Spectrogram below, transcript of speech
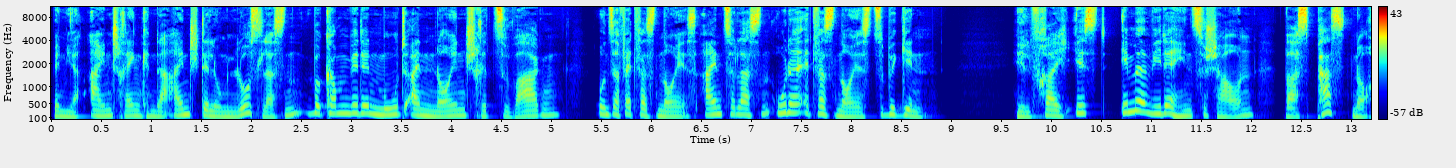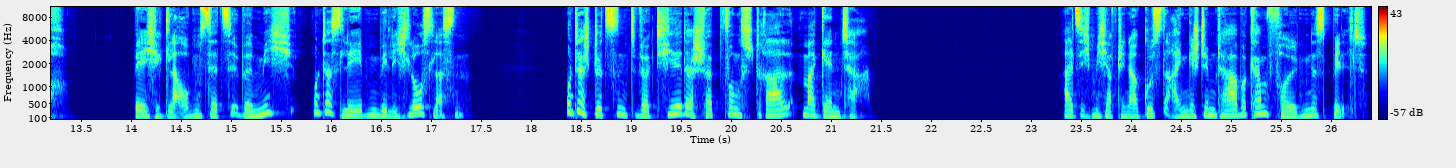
Wenn wir einschränkende Einstellungen loslassen, bekommen wir den Mut, einen neuen Schritt zu wagen, uns auf etwas Neues einzulassen oder etwas Neues zu beginnen. Hilfreich ist, immer wieder hinzuschauen, was passt noch? Welche Glaubenssätze über mich und das Leben will ich loslassen? Unterstützend wirkt hier der Schöpfungsstrahl Magenta. Als ich mich auf den August eingestimmt habe, kam folgendes Bild.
